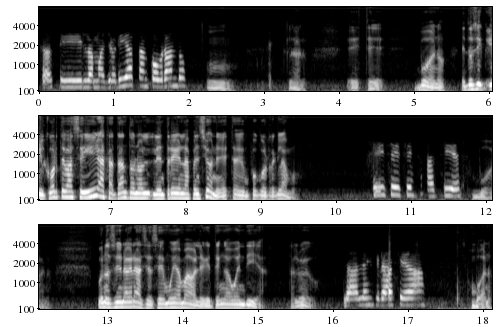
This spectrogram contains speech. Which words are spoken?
casi la mayoría están cobrando. Mm, claro. Este, bueno, entonces, ¿y el corte va a seguir hasta tanto no le entreguen las pensiones? Este es un poco el reclamo. Sí, sí, sí, así es. Bueno. Bueno, señora, gracias, es muy amable, que tenga buen día. Hasta luego. Dale, gracias. Bueno.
